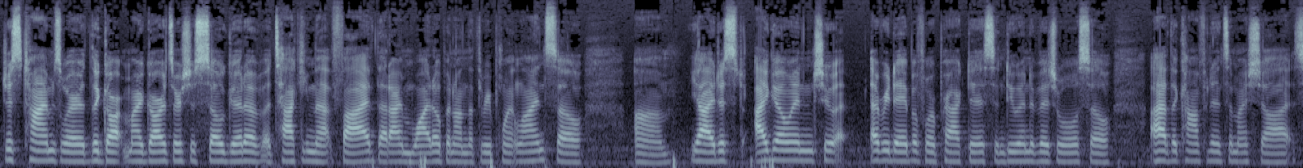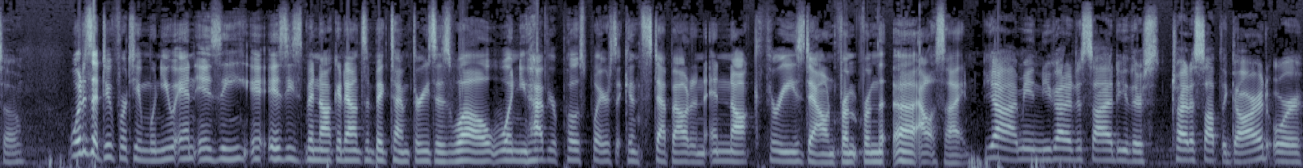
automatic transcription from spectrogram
just times where the my guards are just so good of attacking that five that I'm wide open on the three point line. So, um, yeah, I just I go into every day before practice and do individual. So I have the confidence in my shot. So. What does that do for a team when you and Izzy? Izzy's been knocking down some big time threes as well. When you have your post players that can step out and, and knock threes down from from the uh, outside. Yeah, I mean you got to decide either try to stop the guard or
